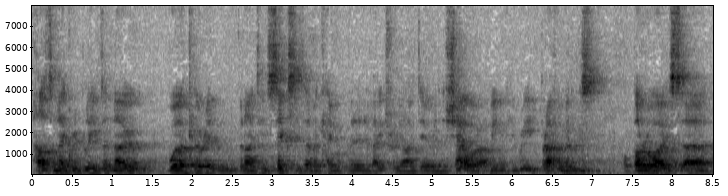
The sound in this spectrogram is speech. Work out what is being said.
Hardt and Negri believe that no worker in the 1960s ever came up with an innovatory idea in the shower. I mean, if you read Braverman's or Burawoy's uh,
